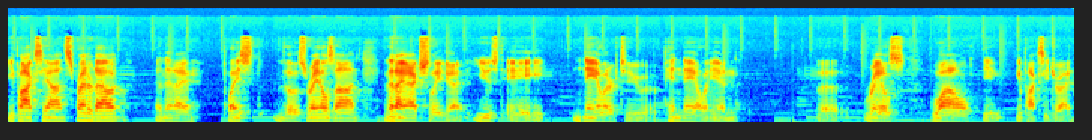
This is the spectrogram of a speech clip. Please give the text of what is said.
epoxy on, spread it out, and then I placed those rails on. And then I actually uh, used a nailer to pin nail in the rails while the epoxy dried.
